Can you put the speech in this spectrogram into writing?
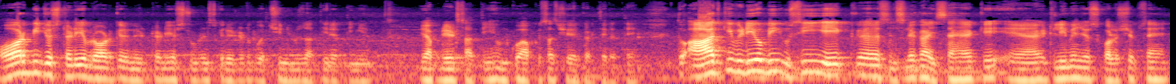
और भी जो स्टडी अब्रॉड के रिलेटेड या स्टूडेंट्स के रिलेटेड कोई अच्छी न्यूज़ आती रहती हैं। या अपडेट्स आती हैं, उनको आपके साथ शेयर करते रहते हैं। तो आज की वीडियो भी उसी एक सिलसिले का हिस्सा है कि इटली में जो स्कॉलरशिप्स हैं,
